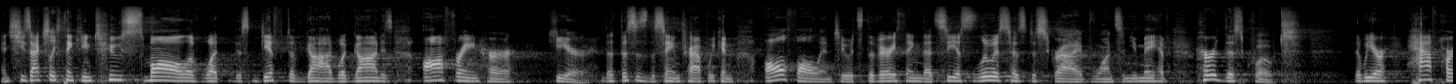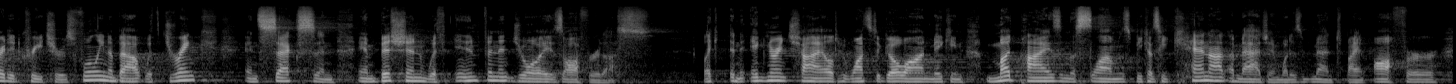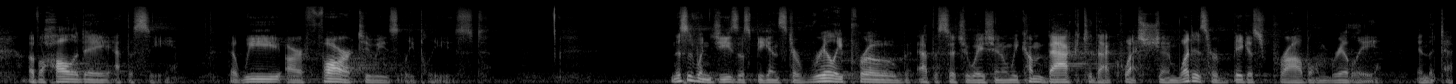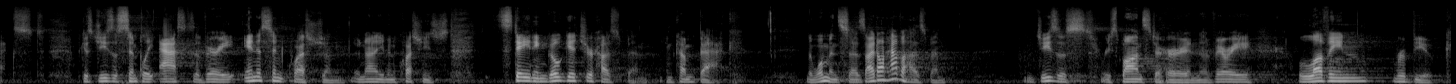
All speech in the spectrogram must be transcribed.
And she's actually thinking too small of what this gift of God, what God is offering her here. That this is the same trap we can all fall into. It's the very thing that C.S. Lewis has described once, and you may have heard this quote that we are half hearted creatures, fooling about with drink and sex and ambition with infinite joy is offered us. Like an ignorant child who wants to go on making mud pies in the slums because he cannot imagine what is meant by an offer of a holiday at the sea. That we are far too easily pleased. And this is when Jesus begins to really probe at the situation, and we come back to that question what is her biggest problem, really? In the text. Because Jesus simply asks a very innocent question, or not even a question, he's stating, Go get your husband and come back. The woman says, I don't have a husband. And Jesus responds to her in a very loving rebuke.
